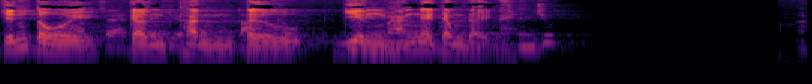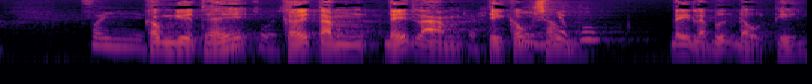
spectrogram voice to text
chính tôi cần thành tựu viên mãn ngay trong đời này. không như thế khởi tâm để làm thì không xong đây là bước đầu tiên.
